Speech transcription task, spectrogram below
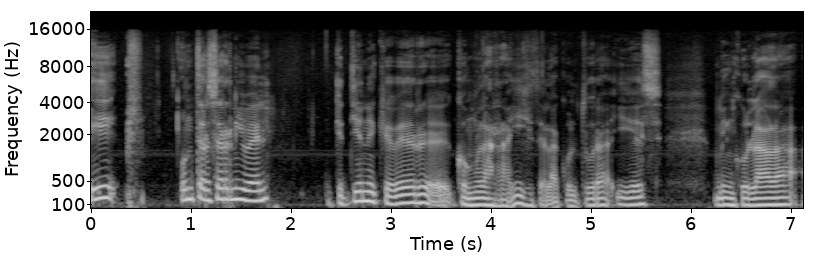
Y un tercer nivel que tiene que ver con la raíz de la cultura y es vinculada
